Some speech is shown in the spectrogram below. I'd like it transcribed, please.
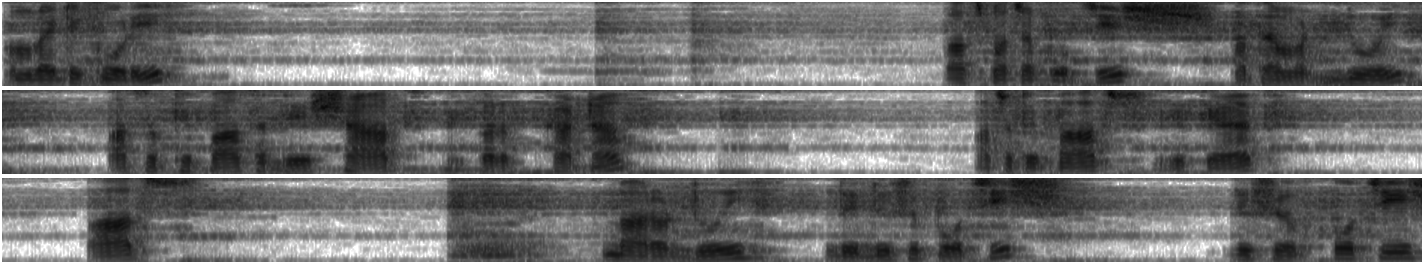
আমরা এটি করি পাঁচ পাঁচা পঁচিশ, হাতে আমার দুই, পাঁচ অক্ষে পাঁচ আর দুই সাত একবার কাটা। পাঁচ অক্ষে পাঁচ, এক এক। পাঁচ, বারো দুই দুই দুশো পঁচিশ দুশো পঁচিশ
